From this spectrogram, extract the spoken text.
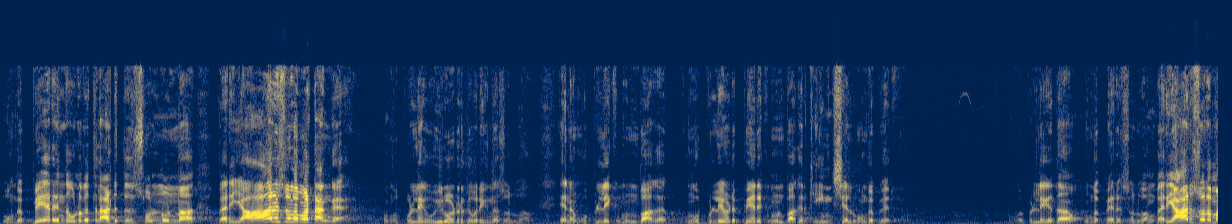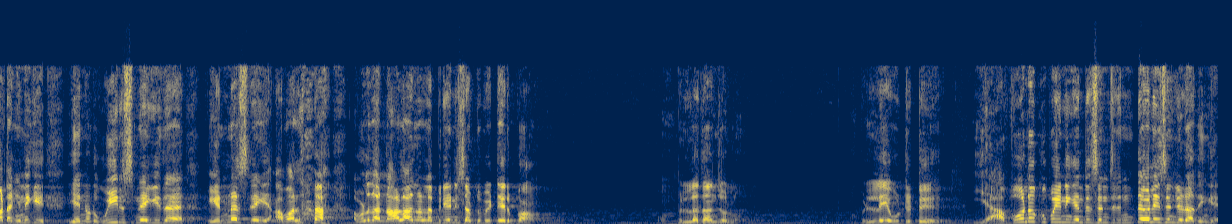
உங்கள் பேர் இந்த உலகத்தில் அடுத்தது சொல்லணும்னா வேற யாரும் சொல்ல மாட்டாங்க. உங்கள் பிள்ளைங்க உயிரோடு இருக்க வரைக்கும் தான் சொல்லுவாங்க. ஏன்னா உங்கள் பிள்ளைக்கு முன்பாக உங்கள் பிள்ளையோட பேருக்கு முன்பாக இருக்க இனிஷியல் உங்கள் பேர். உங்கள் பிள்ளைங்க தான் உங்கள் பேரை சொல்லுவாங்க. வேற யாரும் சொல்ல மாட்டாங்க. இன்னைக்கு என்னோட உயிர் சிநேகிதன் என்ன சிநேகி அவன்லாம் அவ்வளோதான் நாலாவது நல்ல பிரியாணி சாப்பிட்டு போயிட்டே இருப்பான். உன் பிள்ளை தான் சொல்லும். உன் பிள்ளையை விட்டுட்டு எவனுக்கு போய் நீங்கள் எந்த செஞ்சு இந்த வேலையை செஞ்சிடாதீங்க.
